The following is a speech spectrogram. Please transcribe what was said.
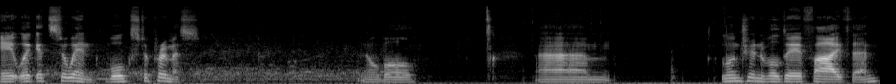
8 wickets to win. Woakes to Primus. No ball. Um, lunch interval day 5 then.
